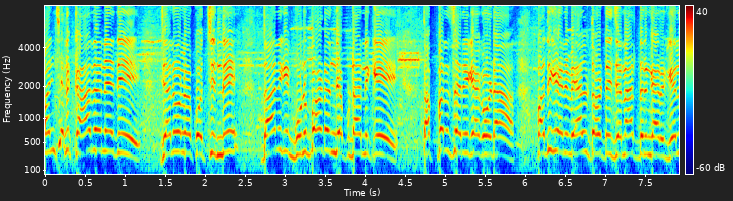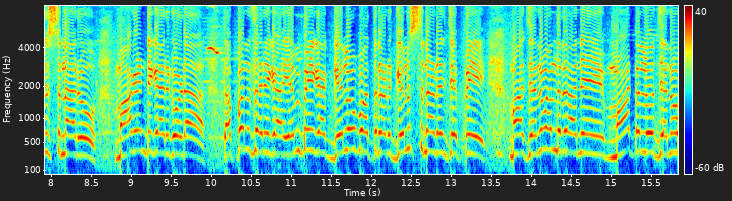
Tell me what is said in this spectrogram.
మంచిది కాదనేది జనంలోకి వచ్చింది. దానికి గుణపాఠం చెప్పడానికి తప్పనిసరిగా కూడా పదిహేను వేలతోటి జనార్దన్ గారు గెలుస్తున్నారు. మాగంటి గారు కూడా తప్పనిసరిగా ఎంపీగా గెలవబోతున్నాడు గెలుస్తున్నాడని చెప్పి మా జనమందరూ అనే మాటలు జనం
